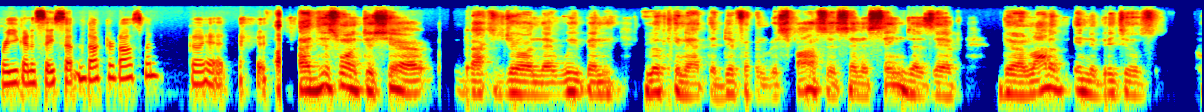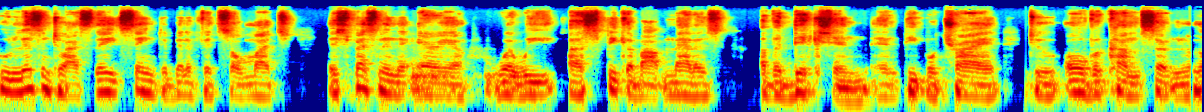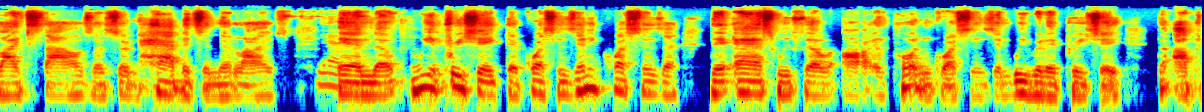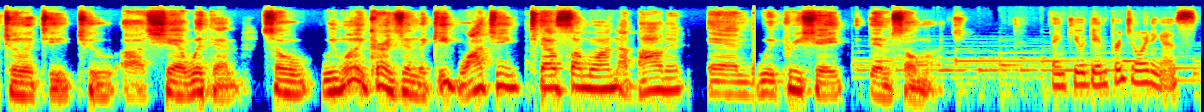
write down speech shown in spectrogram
Were you going to say something, Dr. Dossman? Go ahead. I just wanted to share, Dr. Jordan, that we've been looking at the different responses, and it seems as if there are a lot of individuals who listen to us. They seem to benefit so much especially in the area where we uh, speak about matters of addiction and people trying to overcome certain lifestyles or certain habits in their lives. And uh, we appreciate their questions. Any questions that they ask, we feel are important questions, and we really appreciate the opportunity to uh, share with them. So we want to encourage them to keep watching, tell someone about it, and we appreciate them so much. Thank you again for joining us.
